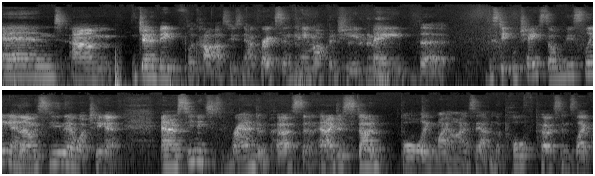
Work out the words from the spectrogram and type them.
and um, Genevieve LaCaze, who's now Gregson, came up and she had made the the steeplechase, obviously, and I was sitting there watching it, and I was sitting next to this random person, and I just started bawling my eyes out, and the poor person's like.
